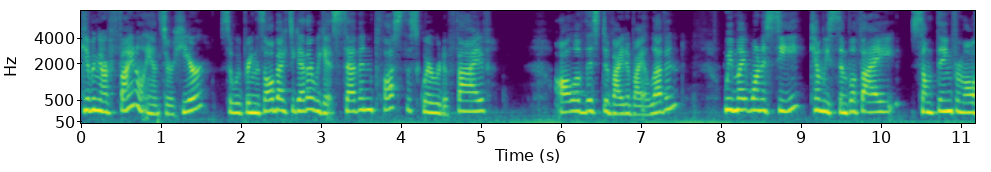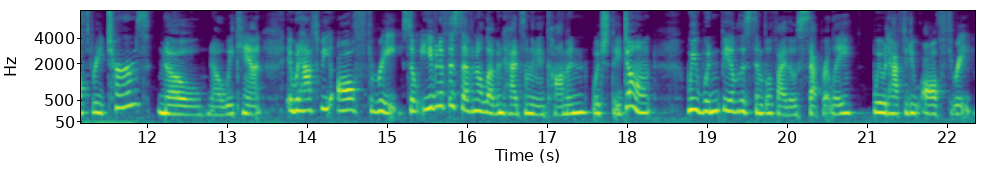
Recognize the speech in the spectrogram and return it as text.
Giving our final answer here, so we bring this all back together, we get 7 plus the square root of 5. All of this divided by 11 we might want to see, can we simplify something from all three terms? No, no, we can't. It would have to be all three. So even if the 711 had something in common, which they don't, we wouldn't be able to simplify those separately. We would have to do all three.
